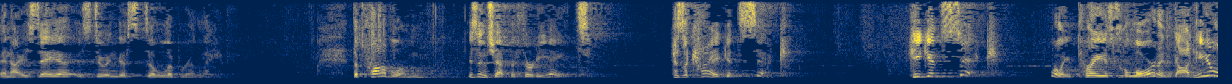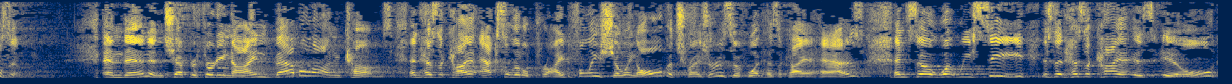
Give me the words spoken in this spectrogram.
And Isaiah is doing this deliberately. The problem is in chapter 38. Hezekiah gets sick. He gets sick. Well, he prays to the Lord and God heals him. And then in chapter 39, Babylon comes, and Hezekiah acts a little pridefully, showing all the treasures of what Hezekiah has. And so what we see is that Hezekiah is ill,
